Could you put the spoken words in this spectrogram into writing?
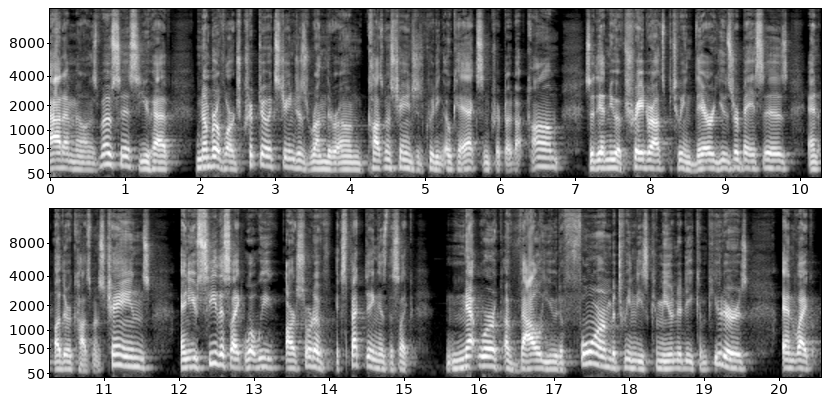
Atom and Osmosis, you have a number of large crypto exchanges run their own Cosmos chains, including OKX and crypto.com. So then you have trade routes between their user bases and other Cosmos chains. And you see this like what we are sort of expecting is this like network of value to form between these community computers and like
